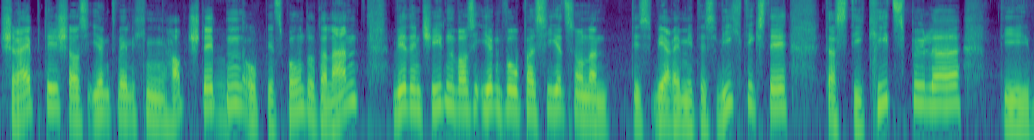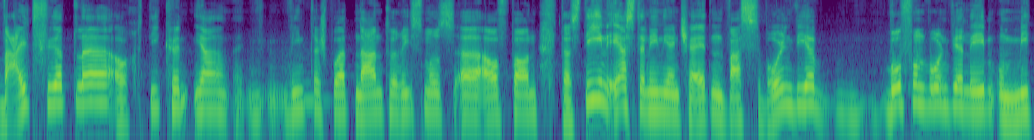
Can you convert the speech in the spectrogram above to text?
Schreibtisch aus irgendwelchen Hauptstädten, ob jetzt Bund oder Land, wird entschieden, was irgendwo passiert, sondern das wäre mit das Wichtigste, dass die Kitzbühler, die Waldviertler, auch die könnten ja Wintersport, nahen Tourismus äh, aufbauen, dass die in erster Linie entscheiden, was wollen wir, wovon wollen wir leben und mit,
